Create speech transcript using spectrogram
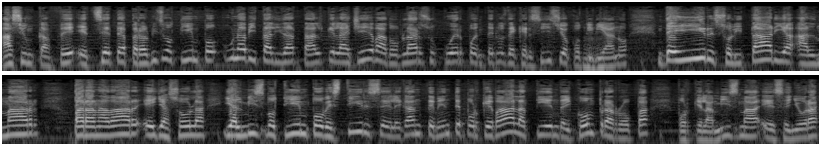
hace un café, etcétera, pero al mismo tiempo una vitalidad tal que la lleva a doblar su cuerpo en términos de ejercicio cotidiano, de ir solitaria al mar para nadar ella sola y al mismo tiempo vestirse elegantemente porque va a la tienda y compra ropa, porque la misma eh, señora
